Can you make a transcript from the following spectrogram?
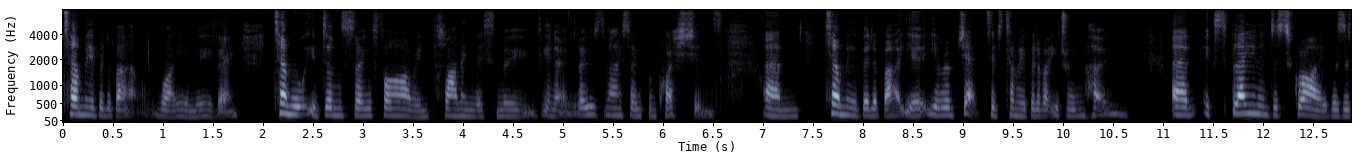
Tell me a bit about why you're moving. Tell me what you've done so far in planning this move. You know, those nice open questions. Um, tell me a bit about your, your objectives. Tell me a bit about your dream home. Um, explain and describe as a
